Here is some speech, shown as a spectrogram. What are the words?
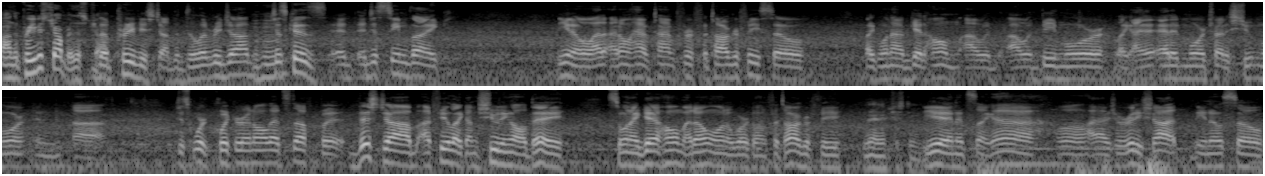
On the previous job or this job? The previous job, the delivery job, Mhm. just because it, it just seemed like, you know, I, I don't have time for photography, so like when I would get home, I would I would be more like I edit more, try to shoot more, and uh, just work quicker and all that stuff. But this job, I feel like I'm shooting all day, So when I get home, I don't want to work on photography. Isn't that interesting? Yeah, and it's like, ah, well, I already shot, you know, so.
